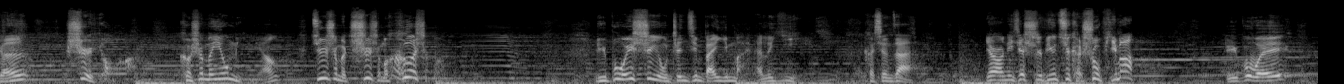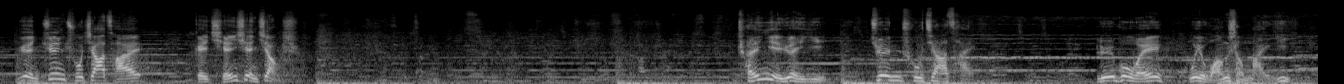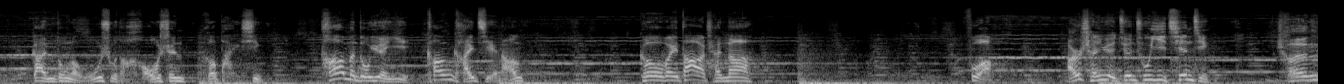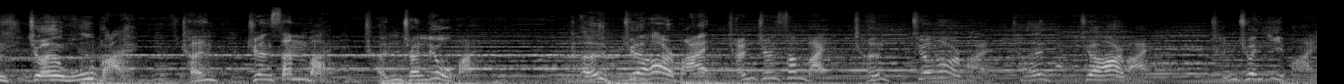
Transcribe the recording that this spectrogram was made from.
人是有了，可是没有米粮，军士们吃什么喝什么？吕不韦是用真金白银买来了义，可现在要让那些士兵去啃树皮吗？吕不韦愿捐出家财给前线将士，臣也愿意捐出家财。吕不韦为王上买义，感动了无数的豪绅和百姓，他们都愿意慷慨解囊。各位大臣呢？父王，儿臣愿捐出一千金。臣捐五百。臣捐三百。臣捐六百。臣捐二百。臣捐三百。臣捐二百。臣捐二百。臣捐一百。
